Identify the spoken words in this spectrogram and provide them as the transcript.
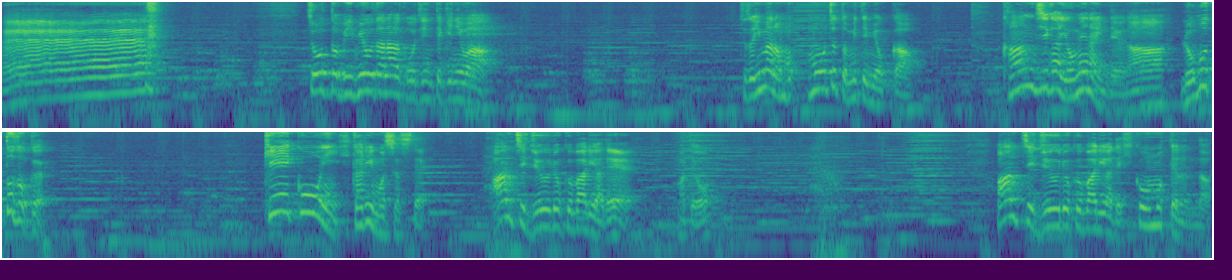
えー、ちょっと微妙だな個人的には。ちょっと今のももうちょっと見てみようか。漢字が読めないんだよな。ロボット族。蛍光印光もしかして。アンチ重力バリアで。待てよ。アンチ重力バリアで飛行を持ってるんだ。う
